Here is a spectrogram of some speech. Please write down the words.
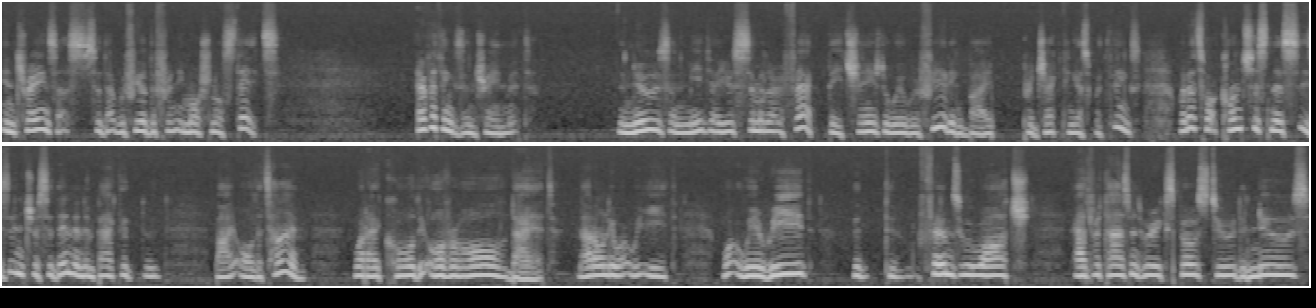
entrains us so that we feel different emotional states. Everything is entrainment. the news and media use similar effect. They change the way we're feeling by projecting us with things. Well, that's what consciousness is interested in and impacted by all the time. What I call the overall diet. Not only what we eat, what we read, the, the films we watch, advertisements we're exposed to, the news,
